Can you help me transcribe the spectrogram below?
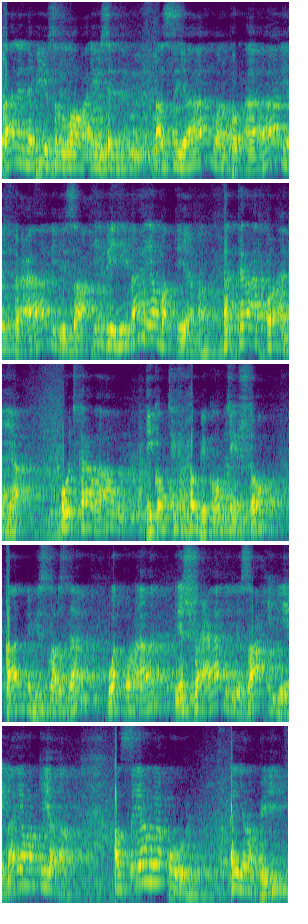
قال النبي صلى الله عليه وسلم الصيام والقرآن يشفعان لصاحبهما يوم القيامة. هذه قراءة قرآنية وتقراوها وديكم تفرحوا بكم تنشطوا قال النبي صلى الله عليه وسلم والقرآن يشفعان لصاحبهما يوم القيامة. الصيام يقول أي ربي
